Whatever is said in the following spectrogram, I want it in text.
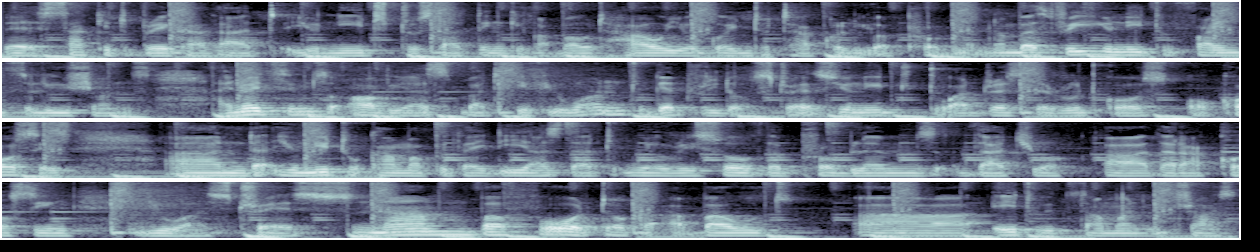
the circuit breaker that you need to start thinking about how you're going to tackle your problem. Number three, you need to find solutions. I know it seems obvious, but if you want to get rid of stress, you need to address the root cause or causes, and you need to come up with ideas that will resolve the problems that you uh, that are causing your stress. Number four, talk about uh, it with someone you trust.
